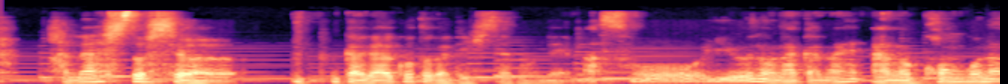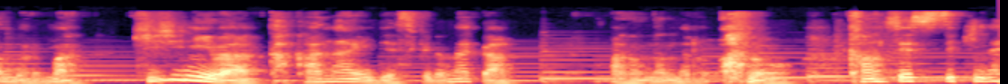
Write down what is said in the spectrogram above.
話としては伺うことができたので、まあ、そういうのなんかね、あの今後なんだろう、まあ記事には書かないですけど、なんかあのなんだろう、あの間接的な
